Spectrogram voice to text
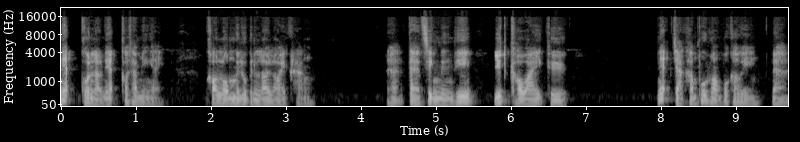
เนี่ยคนเหล่านี้เขาทำยังไง เขาล้มไม่รู้เป็นร้อยๆ ครั้งนะฮะแต่สิ่งหนึ่งที่ยึดเขาไว้คือ เนี่ยจากคำพูดของพวกเขาเองนะ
